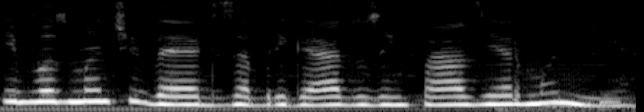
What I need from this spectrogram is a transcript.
e vos mantiverdes abrigados em paz e harmonia.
